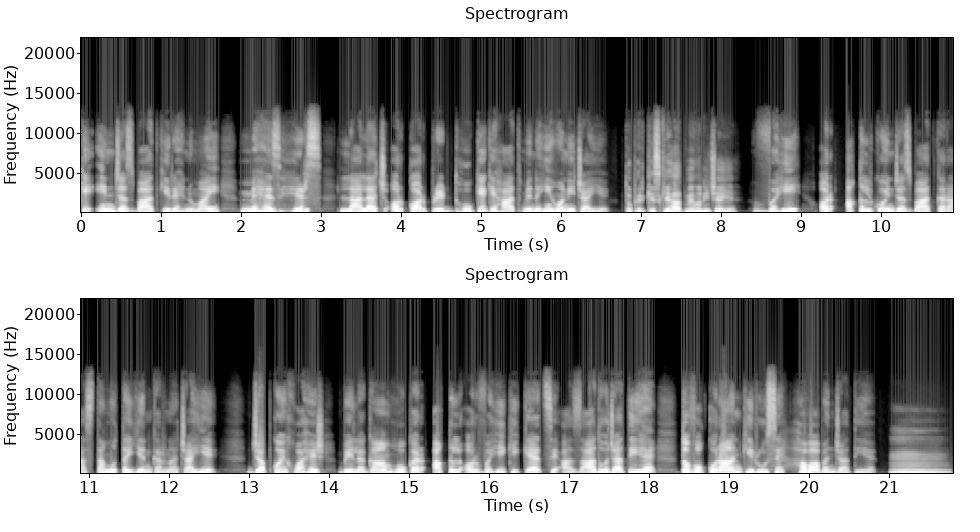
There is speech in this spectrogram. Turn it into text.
کہ ان جذبات کی رہنمائی محض ہرس لالچ اور کارپوریٹ دھوکے کے ہاتھ میں نہیں ہونی چاہیے۔ تو پھر کس کے ہاتھ میں ہونی چاہیے؟ وہی اور عقل کو ان جذبات کا راستہ متعین کرنا چاہیے۔ جب کوئی خواہش بے لگام ہو کر عقل اور وہی کی قید سے آزاد ہو جاتی ہے تو وہ قرآن کی روح سے ہوا بن جاتی ہے۔ ہم،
